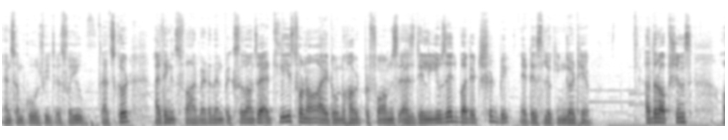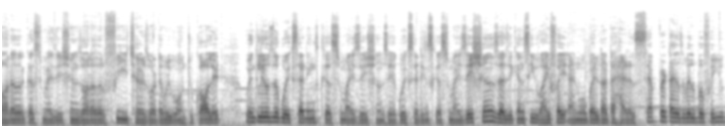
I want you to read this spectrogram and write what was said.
and some cool features for you. That's good. I think it's far better than pixel launcher. At least for now I don't know how it performs as daily usage but it should be. It is looking good here. Other options or other customizations or other features whatever you want to call it we include the quick settings customizations. Here quick settings customizations as you can see wi-fi and mobile data had a separate tiles available for you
